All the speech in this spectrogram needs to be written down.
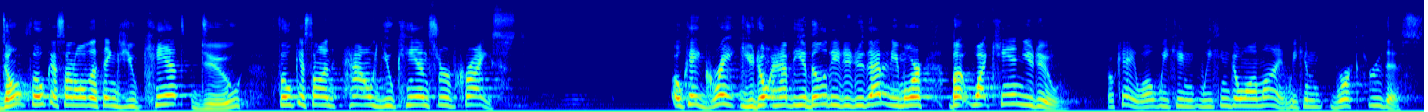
Don't focus on all the things you can't do, focus on how you can serve Christ. Okay, great. You don't have the ability to do that anymore, but what can you do? Okay, well, we can we can go online. We can work through this.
